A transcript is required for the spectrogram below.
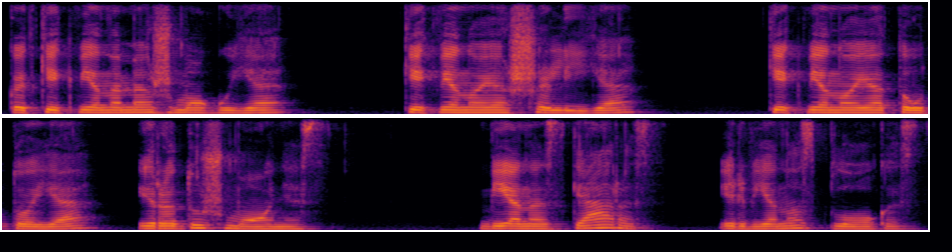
kad kiekviename žmoguje, kiekvienoje šalyje, kiekvienoje tautoje yra du žmonės. Vienas geras ir vienas blogas.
